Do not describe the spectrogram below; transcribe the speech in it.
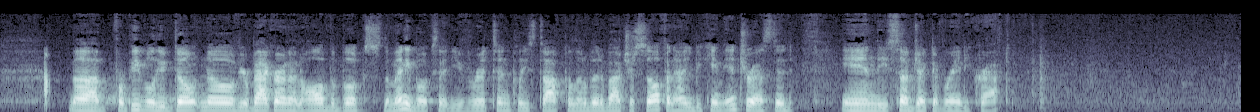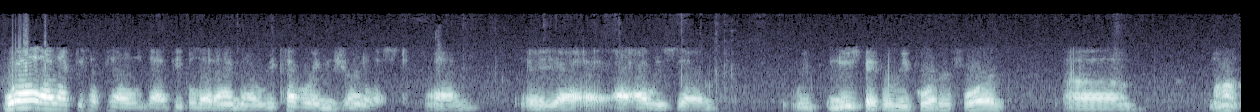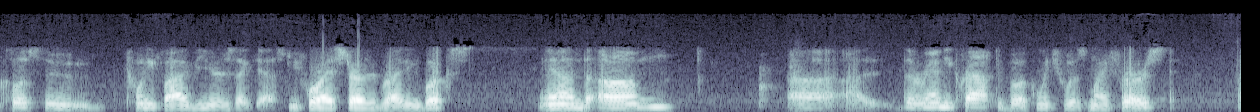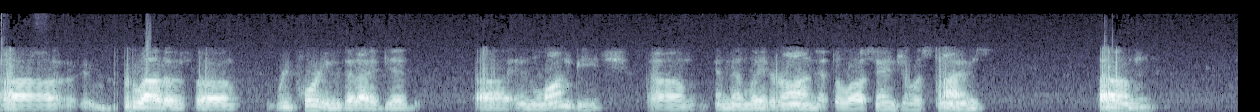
uh, for people who don't know of your background and all of the books, the many books that you've written, please talk a little bit about yourself and how you became interested in the subject of Randy Kraft. Well, I like to help tell uh, people that I'm a recovering journalist. Um, a, uh, I, I, was a re- newspaper reporter for uh, well, close to 25 years, I guess, before I started writing books. And um, uh, the Randy Kraft book, which was my first, uh, grew out of uh, reporting that I did uh, in Long Beach um, and then later on at the Los Angeles Times. Um,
